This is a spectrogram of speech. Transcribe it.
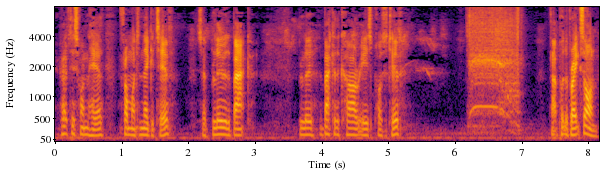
we touch this one here, the front one to negative, so blue the back, blue, the back of the car is positive. That put the brakes on.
